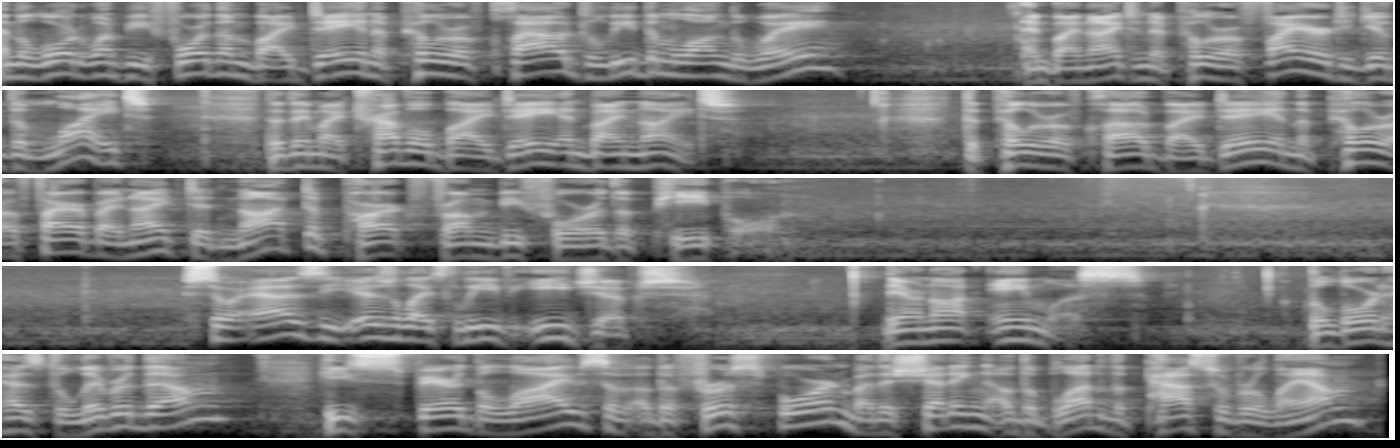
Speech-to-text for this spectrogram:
And the Lord went before them by day in a pillar of cloud to lead them along the way, and by night in a pillar of fire to give them light, that they might travel by day and by night. The pillar of cloud by day and the pillar of fire by night did not depart from before the people. So, as the Israelites leave Egypt, they are not aimless. The Lord has delivered them. He's spared the lives of, of, the firstborn by the shedding of the blood of the Passover lamb.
